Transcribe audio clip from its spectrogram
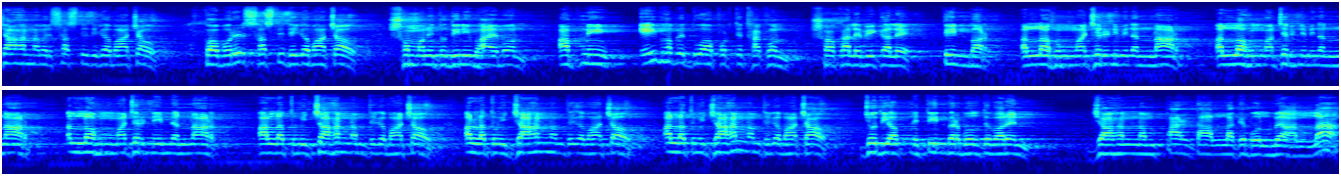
জাহান নামের শাস্তি থেকে বাঁচাও, কবরের শাস্তি থেকে বাঁচাও, সম্মানিত দিনী ভাই বোন আপনি এইভাবে দোয়া পড়তে থাকুন, সকালে বিকালে তিনবার। আল্লাহ তুমি জাহান্নাম থেকে বাঁচাও, আল্লাহ তুমি জাহান্নাম থেকে বাঁচাও, আল্লাহ তুমি জাহান্নাম থেকে বাঁচাও। যদি আপনি তিনবার বলতে পারেন, জাহান্নাম পাল্টা আল্লাহকে বলবে, আল্লাহ,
